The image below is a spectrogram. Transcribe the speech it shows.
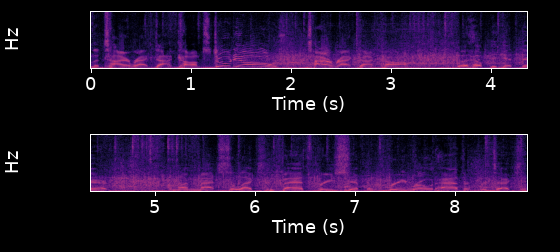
the TireRack.com studios. TireRack.com will help you get there. An unmatched selection, fast free shipping, free road hazard protection,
